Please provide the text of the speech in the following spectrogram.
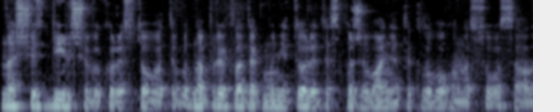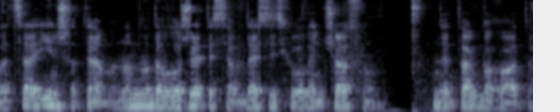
на щось більше використовувати. От, наприклад, як моніторити споживання теплового насоса, але це інша тема. Нам треба вложитися в 10 хвилин часу не так багато.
